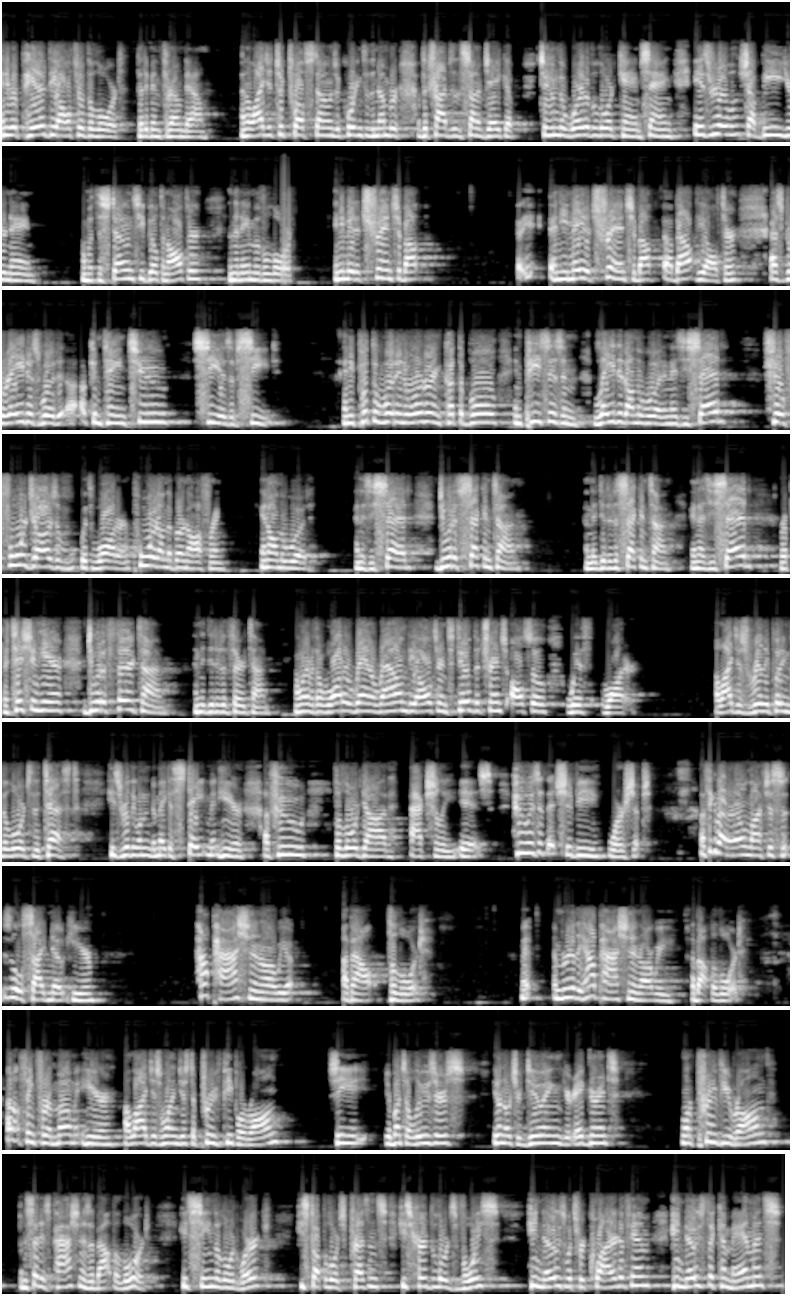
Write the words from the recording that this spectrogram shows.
and he repaired the altar of the Lord that had been thrown down. And Elijah took 12 stones according to the number of the tribes of the son of Jacob, to whom the word of the Lord came, saying, Israel shall be your name. And with the stones he built an altar in the name of the Lord. And he made a trench about and he made a trench about, about the altar as great as would uh, contain two seahs of seed. And he put the wood in order and cut the bull in pieces and laid it on the wood. And as he said, fill four jars of, with water and pour it on the burnt offering and on the wood. And as he said, do it a second time. And they did it a second time. And as he said, repetition here, do it a third time. And they did it a third time. And whenever the water ran around the altar and filled the trench also with water. Elijah's really putting the Lord to the test. He's really wanting to make a statement here of who the Lord God actually is. Who is it that should be worshiped? I think about our own life, just a little side note here. How passionate are we about the Lord? And really, how passionate are we about the Lord? I don't think for a moment here Elijah's wanting just to prove people wrong. See, you're a bunch of losers. You don't know what you're doing. You're ignorant. I want to prove you wrong. But instead, his passion is about the Lord. He's seen the Lord work. He's felt the Lord's presence. He's heard the Lord's voice. He knows what's required of him. He knows the commandments.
